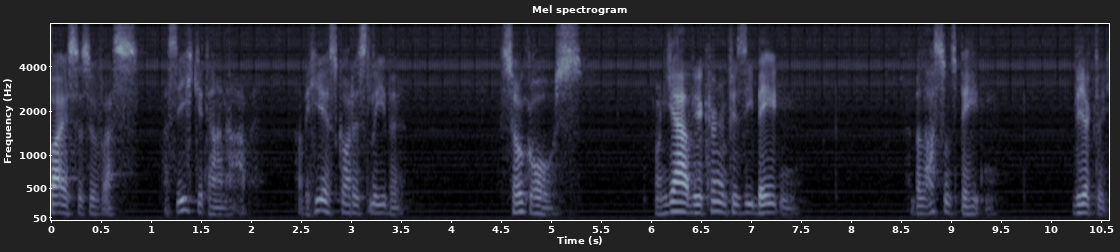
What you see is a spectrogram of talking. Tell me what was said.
weißt, also was, was ich getan habe. Aber hier ist Gottes Liebe so groß. Und ja, wir können für sie beten. Aber lasst uns beten. Wirklich.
